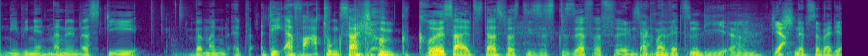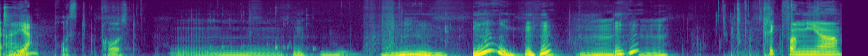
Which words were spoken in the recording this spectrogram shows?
nee, wie nennt man denn das? Die, wenn man etwa, die Erwartungshaltung größer als das, was dieses Gesöff erfüllen Sag kann. mal, setzen die, ähm, die Ja. Schnäpse bei dir ein? Ja, Prost. Prost. Kriegt von mir,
